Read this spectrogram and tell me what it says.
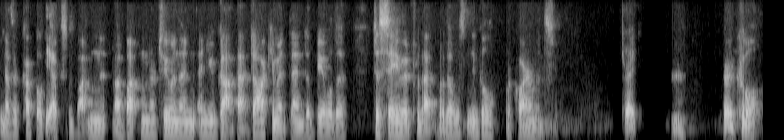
another couple of Yep. clicks, a button, a button or two, and then and you've got that document then to be able to to save it for that for those legal requirements. Very cool.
